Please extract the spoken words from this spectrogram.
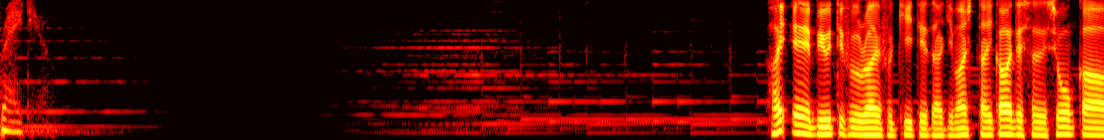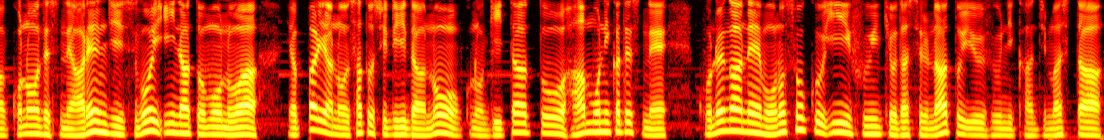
Radio はい、えー、ビューティフルライフ聞いていただきました。いかがでしたでしょうか？このですね、アレンジすごいいいなと思うのは、やっぱりあの、サトシリーダーのこのギターとハーモニカですね。これがね、ものすごくいい雰囲気を出してるなというふうに感じました。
